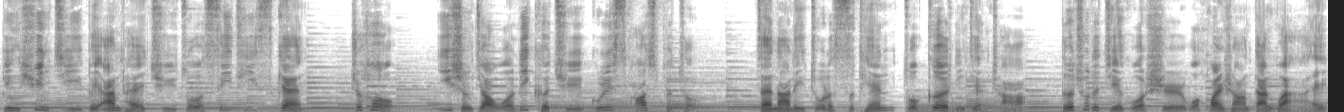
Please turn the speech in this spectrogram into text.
并迅即被安排去做 CT scan。之后，医生叫我立刻去 Grace Hospital，在那里住了四天，做各种检查，得出的结果是我患上胆管癌。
